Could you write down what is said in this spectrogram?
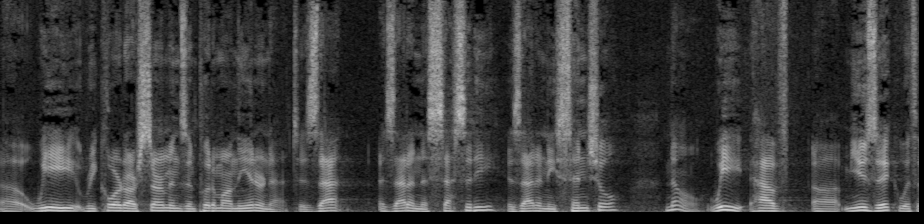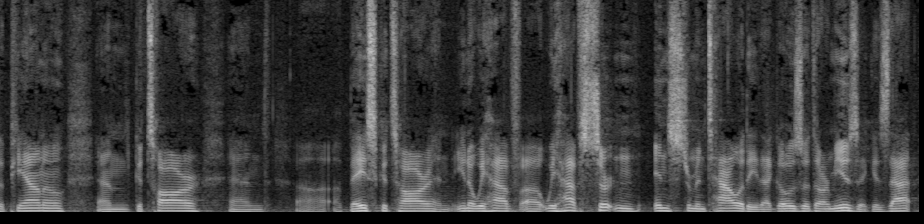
uh, we record our sermons and put them on the internet. Is that is that a necessity? Is that an essential? No. We have uh, music with a piano and guitar and uh, a bass guitar, and you know we have uh, we have certain instrumentality that goes with our music. Is that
